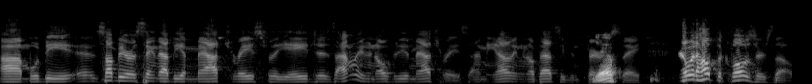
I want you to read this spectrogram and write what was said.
Um, would be uh, some people are saying that'd be a match race for the ages. I don't even know if it'd be a match race. I mean, I don't even know if that's even fair Yeah. to say. That would help the closers though.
